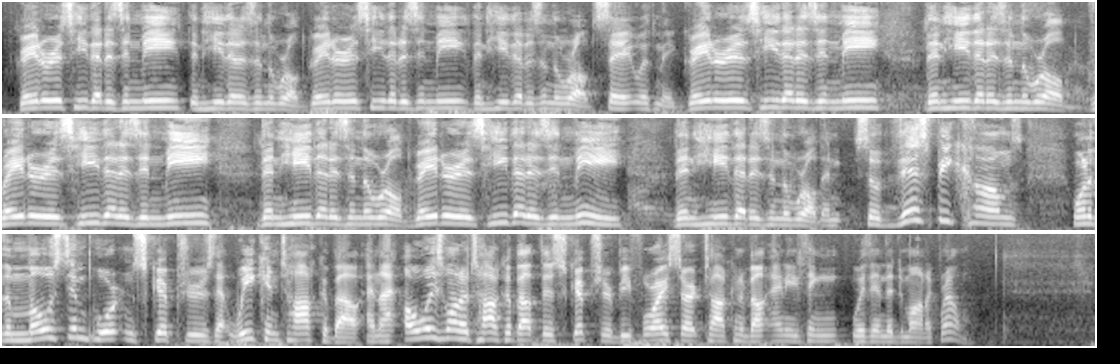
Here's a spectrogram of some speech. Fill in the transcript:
Greater is he that is in me than he that is in the world. Greater is he that is in me than he that is in the world. Say it with me. Greater is he that is in me than he that is in the world. Greater is he that is in me than he that is in the world. Greater is he that is in me than he that is in the world. And so this becomes one of the most important scriptures that we can talk about. And I always want to talk about this scripture before I start talking about anything within the demonic realm.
